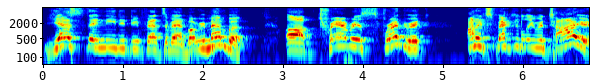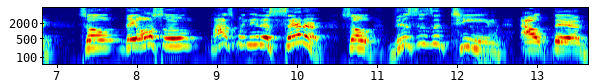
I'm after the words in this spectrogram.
Yes, they need a defensive end. But remember, uh, Travis Frederick unexpectedly retired. So they also possibly need a center. So this is a team out there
